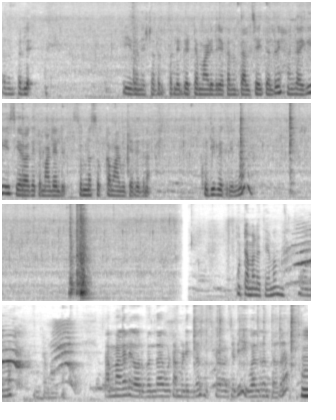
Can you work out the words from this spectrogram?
ಅದನ್ನ ಪಲ್ಯ. ಈಗ ಒಂದಿಷ್ಟು ಅದ್ರ ಪಲ್ಯ ಗಟ್ಟೆ ಮಾಡಿದ್ರಿ ಯಾಕಂದ್ರೆ ತಲಚೆ ಐತಲ್ರಿ. ಹಾಗಾಗಿ ಸೇರವಾಗತ್ತೆ ಮಾಡಿಲ್ರಿ. ಸುಮ್ಮನೆ ಸುಕ್ಕ ಮಾಡಿಬಿಟ್ಟಿರಿ ಇದನ್ನು. ಕುದಿಬೇಕ್ರಿ ಇನ್ನು ಊಟ ಮಾಡತ್ತೆ ಅಮ್ಮ? ಊಟ ಮಾಡ್ತಾ ಅಮ್ಮಗಲ್ಲಿ ಅವ್ರು ಬಂದಾಗ ಊಟ ಮಾಡಿದ್ರ ಸಬ್ಸ್ಕ್ರೈಬರ್ ಚಡಿ ಈಗ ಬಂದ್ರಂತವ್ರು. ಹ್ಞೂ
